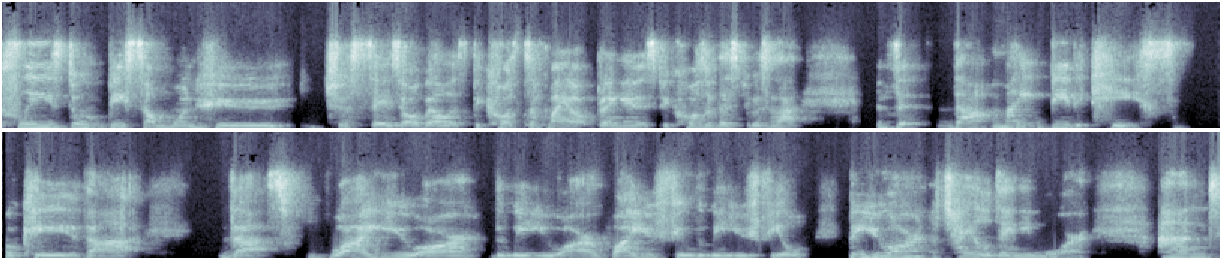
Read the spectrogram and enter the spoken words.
please don't be someone who just says, oh, well, it's because of my upbringing, it's because of this, because of that. That, that might be the case, okay? That that's why you are the way you are, why you feel the way you feel, but you aren't a child anymore. And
